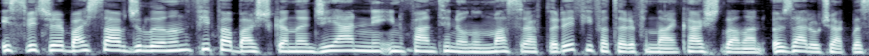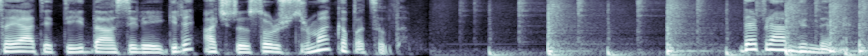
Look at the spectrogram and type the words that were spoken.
İsviçre Başsavcılığı'nın FIFA Başkanı Gianni Infantino'nun masrafları FIFA tarafından karşılanan özel uçakla seyahat ettiği iddiasıyla ilgili açtığı soruşturma kapatıldı. Deprem gündemi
